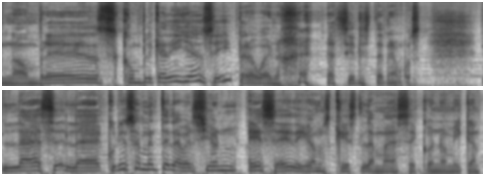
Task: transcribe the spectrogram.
Nombres complicadillos, sí, pero bueno, así les tenemos. La, curiosamente la versión S, digamos que es la más económica,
